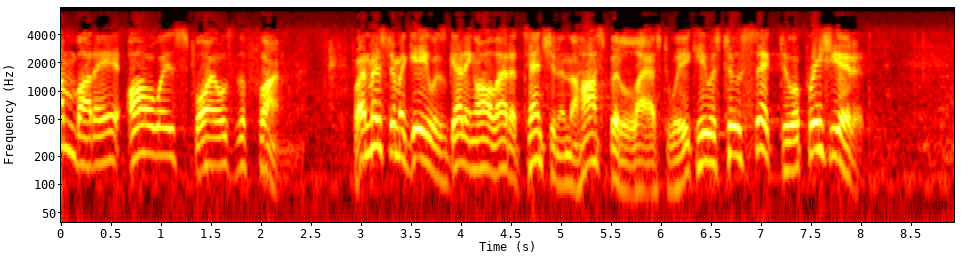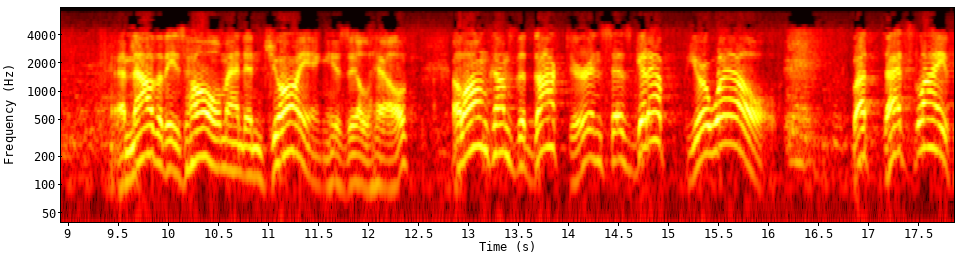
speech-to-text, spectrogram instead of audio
Somebody always spoils the fun. When Mr. McGee was getting all that attention in the hospital last week, he was too sick to appreciate it. And now that he's home and enjoying his ill health, along comes the doctor and says, Get up, you're well. But that's life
